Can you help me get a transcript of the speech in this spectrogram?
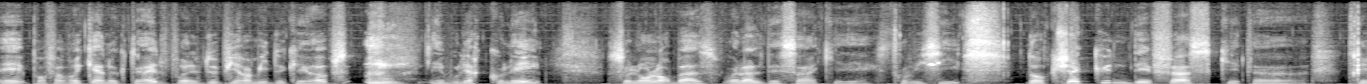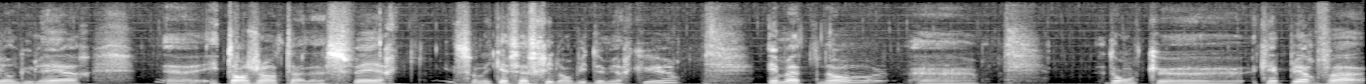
Et pour fabriquer un octaèdre, vous prenez deux pyramides de Khéops et vous les recollez selon leur base. Voilà le dessin qui se trouve ici. Donc chacune des faces qui est un triangulaire euh, est tangente à la sphère sur laquelle s'inscrit l'orbite de Mercure. Et maintenant, euh, donc euh, Kepler va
